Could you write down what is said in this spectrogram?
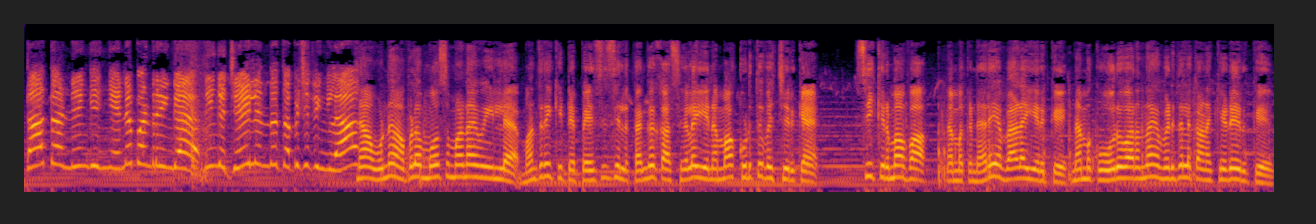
தாத்தா நீங்க இங்க என்ன பண்றீங்க? நீங்க ஜெயில இருந்து தப்பிச்சிட்டீங்களா? நான் ஒன்னும் அவ்வளவு மோசமானவன் இல்ல. மந்திரி கிட்ட பேசி சில தங்க காசுகளை இனமா கொடுத்து வச்சிருக்கேன். சீக்கிரமா வா. நமக்கு நிறைய வேலை இருக்கு. நமக்கு ஒரு வாரம் தான் விடுதலைக்கான கெடு இருக்கு.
